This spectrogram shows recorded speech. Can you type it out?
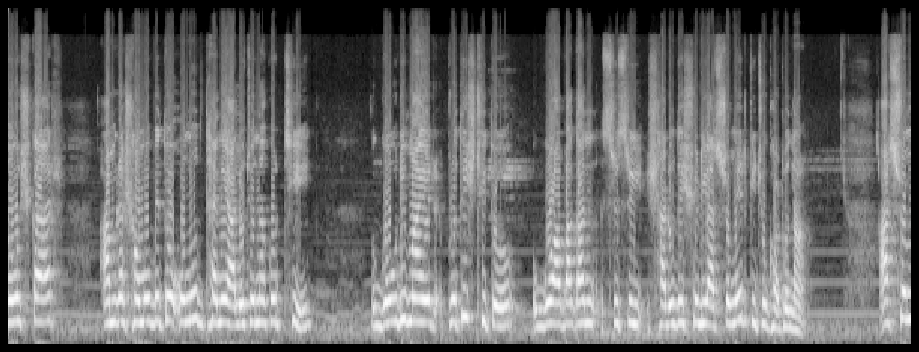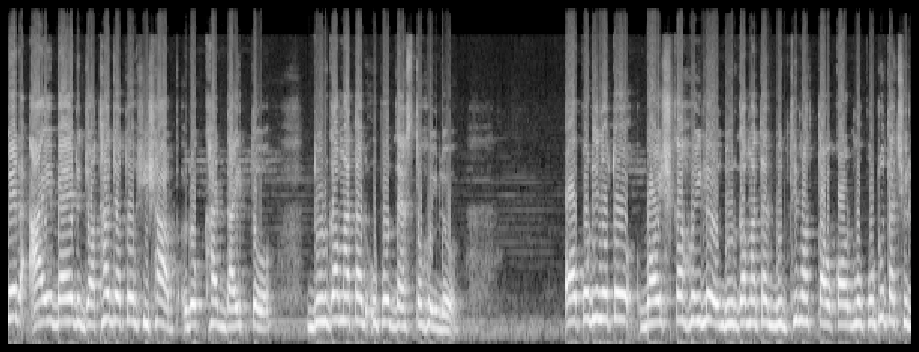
নমস্কার, আমরা সমবেত অনুধ্যানে আলোচনা করছি গৌরী মায়ের প্রতিষ্ঠিত গোয়াবাগান শ্রী শ্রী শারদেশ্বরী আশ্রমের কিছু ঘটনা। আশ্রমের আয় ব্যয়ের যথাযথ হিসাব রক্ষার দায়িত্ব দুর্গা মাতার উপর ন্যস্ত হইল। অপরিণত বয়স্কা হইলেও দুর্গামাতার বুদ্ধিমত্তা ও কর্মপটুতা ছিল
